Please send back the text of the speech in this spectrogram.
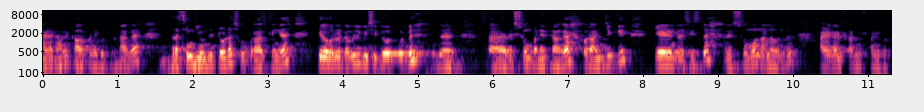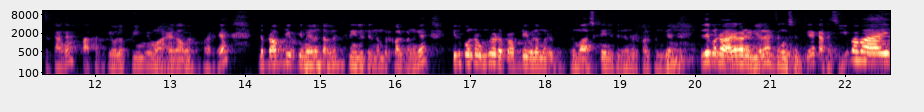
அழகாகவே கவர் பண்ணி கொடுத்துருக்காங்க. ட்ரெஸ்ஸிங் யூனிட்டோட சூப்பராக இருக்குங்க. இதில் ஒரு டபிள்யூபிசி டோர் போட்டு இந்த ரெஸ்ட் ரூம் பண்ணியிருக்காங்க ஒரு அஞ்சுக்கு ஏழுன்ற சீஸில் ரெஸ்ட் ரூமும் நல்லா வந்து அழகாகவே ஃபர்னிஷ் பண்ணி கொடுத்துருக்காங்க. பார்க்கறதுக்கு எவ்வளோ ப்ரீமியமாக அழகாகவும் இருப்பாருங்க இந்த ப்ராப்பர்ட்டியை பற்றி மேலும் தகவல் ஸ்க்ரீனில் திரு நம்பர் கால் பண்ணுங்கள் இது போன்ற உங்களோட ப்ராப்பர்ட்டி விளம்பரம் கொடுத்துருமா ஸ்க்ரீனில் திரு நம்பர் கால் பண்ணுங்கள் இதே போன்ற அழகான வீடியோலாம் எடுத்து உங்களுக்கு சந்திக்கிறேன். டாடா சி பாய்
